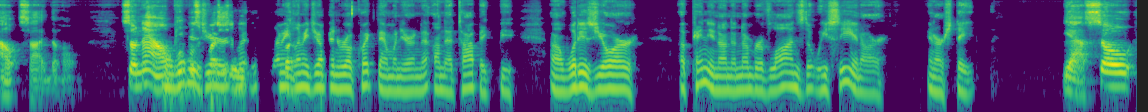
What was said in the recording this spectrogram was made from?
outside the home. So now Well, people's your, question, let, let me, Go let me jump in real quick then when you're on, that- on that topic. Be, uh, what is your opinion on the number of lawns that we see in our, in our state? Yeah. So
